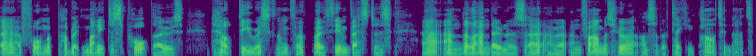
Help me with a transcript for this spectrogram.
uh, form of public money to support those to help de-risk them for both the investors uh, and the landowners uh, and farmers who are, are sort of taking part in that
